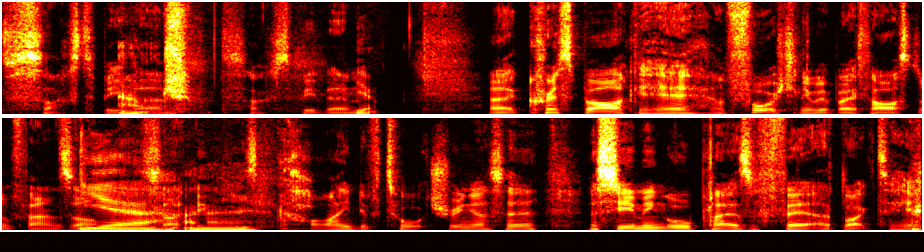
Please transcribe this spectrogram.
Sucks to be Ouch. them. Sucks to be them. Yep. Uh, Chris Barker here. Unfortunately, we're both Arsenal fans, aren't Yeah, we? So I I think know. he's kind of torturing us here. Assuming all players are fit, I'd like to hear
